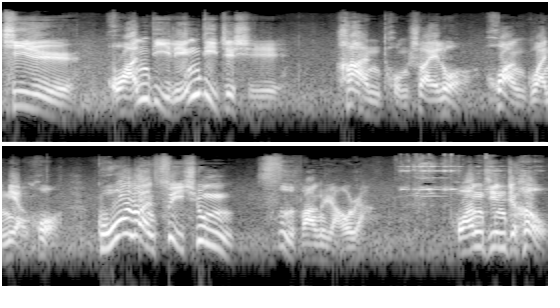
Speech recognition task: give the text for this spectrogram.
昔日桓帝灵帝之时，汉统衰落，宦官酿祸，国乱岁凶，四方扰攘。黄巾之后，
